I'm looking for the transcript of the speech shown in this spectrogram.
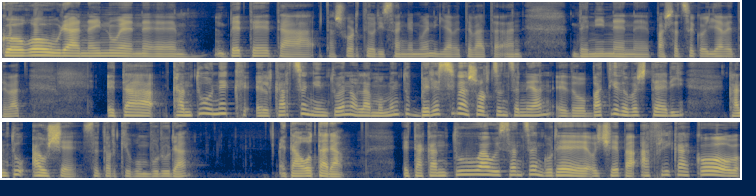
gogo ura nahi nuen e, bete eta, eta suerte hori izan genuen, hilabete bat, han, beninen e, pasatzeko hilabete bat. Eta kantu honek elkartzen gintuen, hola, momentu berezi bat sortzen zenean, edo bati edo besteari, kantu hause zetorkigun burura, eta gotara. Eta kantu hau izan zen gure, oixe, ba, Afrikako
